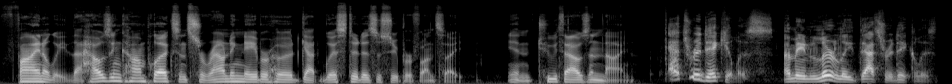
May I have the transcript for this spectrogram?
Finally, the housing complex and surrounding neighborhood got listed as a Superfund site in 2009. That's ridiculous. I mean, literally, that's ridiculous.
